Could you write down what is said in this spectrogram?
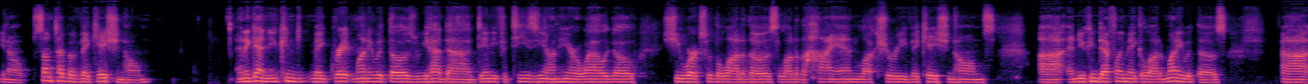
you know some type of vacation home. And again, you can make great money with those. We had uh, Danny Fatizzi on here a while ago. She works with a lot of those, a lot of the high-end luxury vacation homes, uh, and you can definitely make a lot of money with those. Uh,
